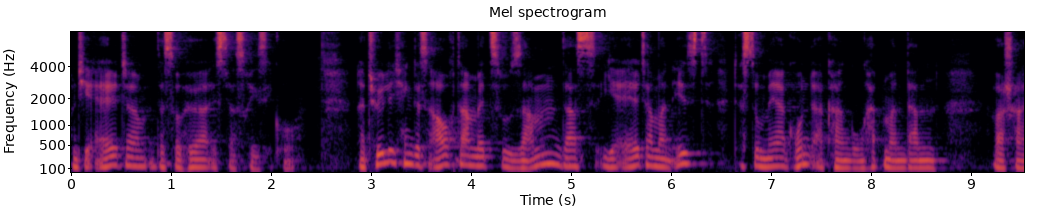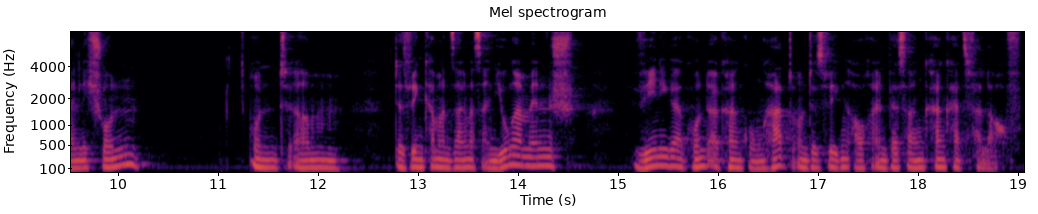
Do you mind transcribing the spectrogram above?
und je älter, desto höher ist das Risiko. Natürlich hängt es auch damit zusammen, dass je älter man ist, desto mehr Grunderkrankungen hat man dann wahrscheinlich schon. Und ähm, deswegen kann man sagen, dass ein junger Mensch weniger Grunderkrankungen hat und deswegen auch einen besseren Krankheitsverlauf.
